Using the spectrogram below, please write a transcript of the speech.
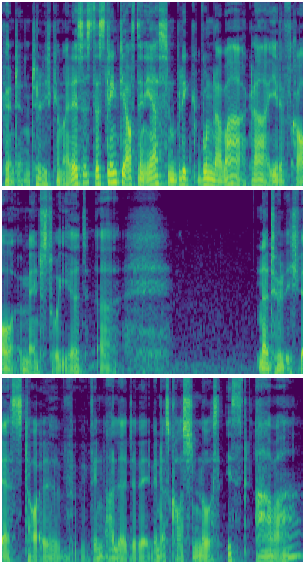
könnte natürlich kann man. Das ist, das klingt ja auf den ersten Blick wunderbar. Klar, jede Frau menstruiert. Äh, natürlich wäre es toll, wenn alle, wenn das kostenlos ist. Aber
